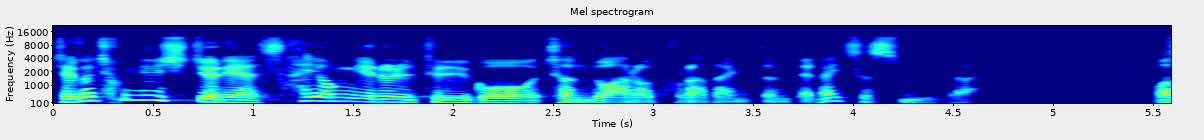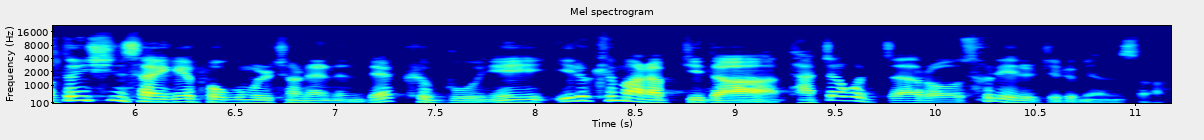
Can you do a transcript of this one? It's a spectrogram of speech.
제가 청년 시절에 사형리를 들고 전도하러 돌아다녔던 때가 있었습니다. 어떤 신사에게 복음을 전했는데 그분이 이렇게 말합니다. 다짜고짜로 소리를 지르면서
